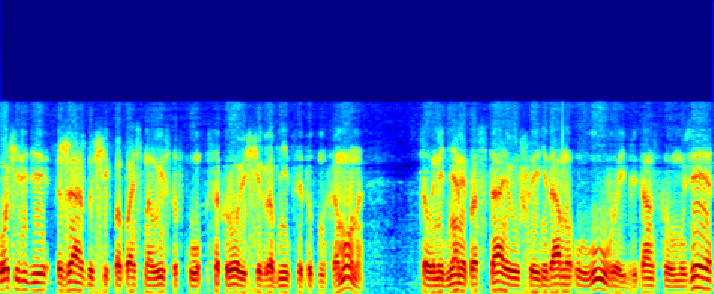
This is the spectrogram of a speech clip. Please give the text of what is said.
Очереди жаждущих попасть на выставку сокровища гробницы Тутанхамона целыми днями простаивавшие недавно у Лувра и Британского музея,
